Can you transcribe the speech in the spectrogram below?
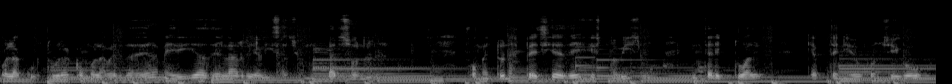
o la cultura como la verdadera medida de la realización personal. Fomenta una especie de esnovismo intelectual que ha obtenido consigo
